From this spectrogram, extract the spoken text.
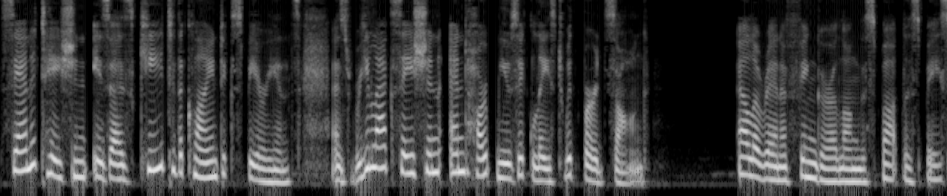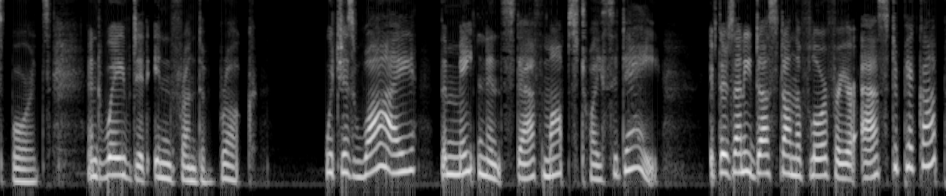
Sanitation is as key to the client experience as relaxation and harp music laced with birdsong. Ella ran a finger along the spotless baseboards and waved it in front of Brooke. Which is why the maintenance staff mops twice a day. If there's any dust on the floor for your ass to pick up,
